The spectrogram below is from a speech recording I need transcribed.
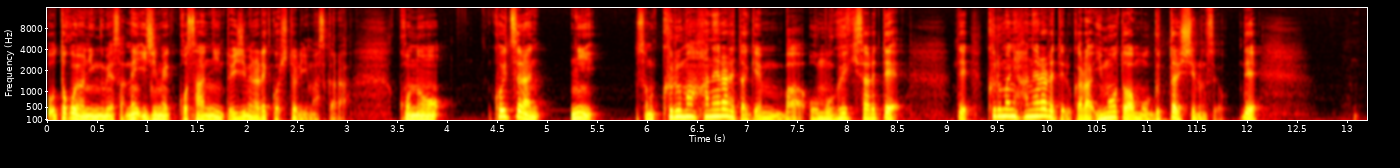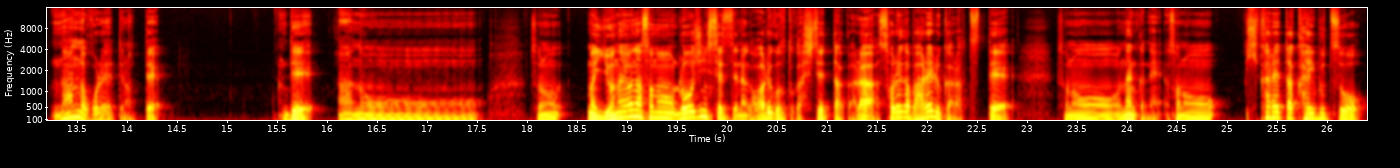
男4人組さんね、いじめっ子3人といじめられっ子1人いますから、この、こいつらに、その車跳ねられた現場を目撃されて、で、車に跳ねられてるから妹はもうぐったりしてるんですよ。で、なんだこれってなって、で、あのーその、まあ、夜な夜なその老人施設でなんか悪いこととかしてたから、それがバレるからっつって、その、なんかね、その、引かれた怪物を、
